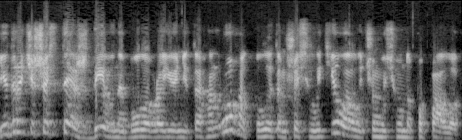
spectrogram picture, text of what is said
І, до речі, щось теж дивне було в районі Таганрога, коли там щось летіло, але чомусь воно попало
